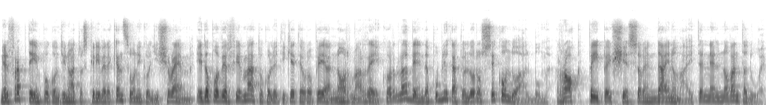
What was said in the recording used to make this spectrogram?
Nel frattempo ha continuato a scrivere canzoni con gli Shram e dopo aver firmato con l'etichetta europea Normal Record, la band ha pubblicato il loro secondo album, Rock, Paper, Scissor and Dynamite, nel 92.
